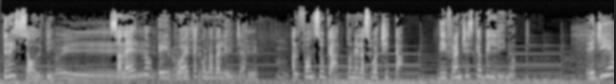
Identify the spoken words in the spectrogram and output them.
Tre soldi. noi... Salerno e il poeta con la valigia. invadenti, Alfonso Gatto nella sua città. Di Francesca Bellino. Regia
